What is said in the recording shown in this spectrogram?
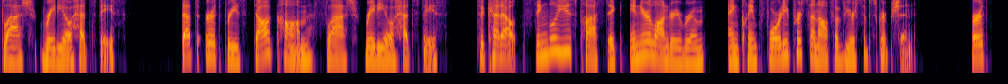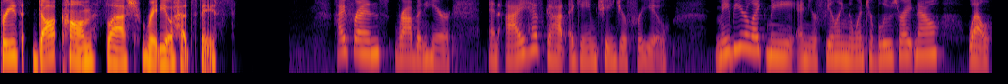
slash radio headspace. That's earthbreeze.com slash radio headspace to cut out single-use plastic in your laundry room and claim 40% off of your subscription earthbreeze.com slash radio headspace. Hi, friends. Robin here. And I have got a game changer for you. Maybe you're like me and you're feeling the winter blues right now. Well,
